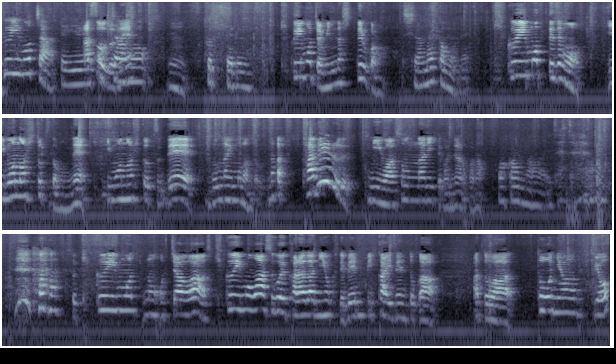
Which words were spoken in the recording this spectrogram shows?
菊芋茶っていうおあそうだね。茶もうん。作ってる。菊芋茶みんな知ってるかな？知らないかもね。菊芋ってでも芋の一つだもんね。芋の一つでどんな芋なんだろう。なんか食べるにはそんなにって感じなのかな。わかんない。全そう菊芋のお茶は菊芋はすごい体に良くて便秘改善とかあとは糖尿病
